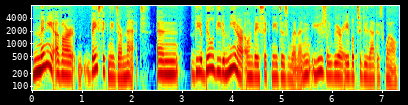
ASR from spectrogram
many of our basic needs are met, and the ability to meet our own basic needs as women, usually we are able to do that as well.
